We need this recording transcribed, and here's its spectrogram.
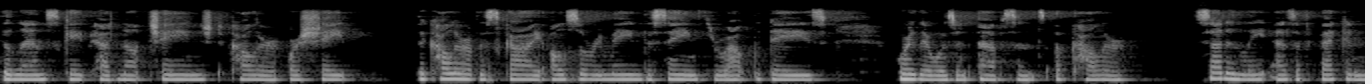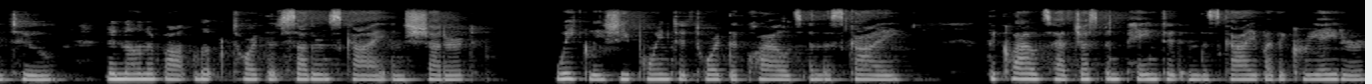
the landscape had not changed color or shape. The color of the sky also remained the same throughout the days, where there was an absence of color. Suddenly, as if beckoned to, Ninanabat looked toward the southern sky and shuddered. Weakly she pointed toward the clouds and the sky. The clouds had just been painted in the sky by the Creator,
